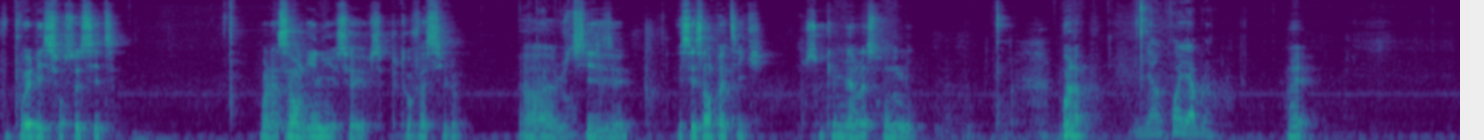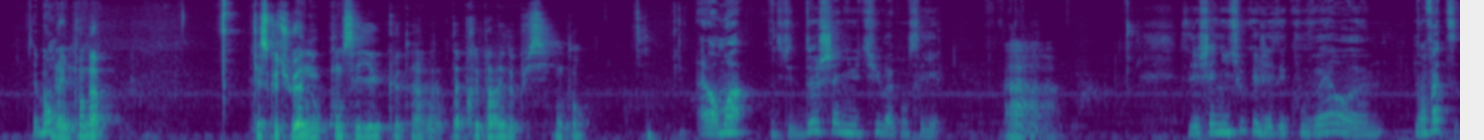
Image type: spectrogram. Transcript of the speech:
vous pouvez aller sur ce site. Voilà, c'est en ligne et c'est plutôt facile à utiliser. Et c'est sympathique pour ceux qui aiment bien l'astronomie. Voilà. Il est incroyable. Ouais. C'est bon? Blame Panda? Qu'est-ce que tu as à nous conseiller que tu as, préparé depuis si longtemps? Alors moi, j'ai deux chaînes YouTube à conseiller. Ah. C'est des chaînes YouTube que j'ai découvert euh, en fait,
